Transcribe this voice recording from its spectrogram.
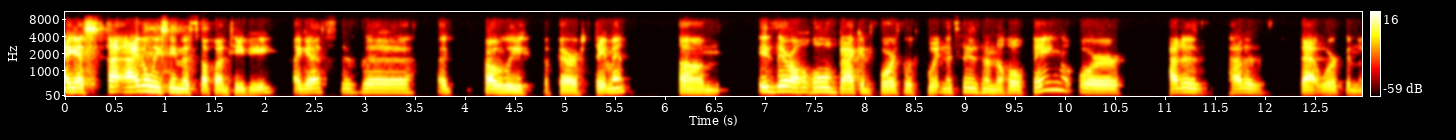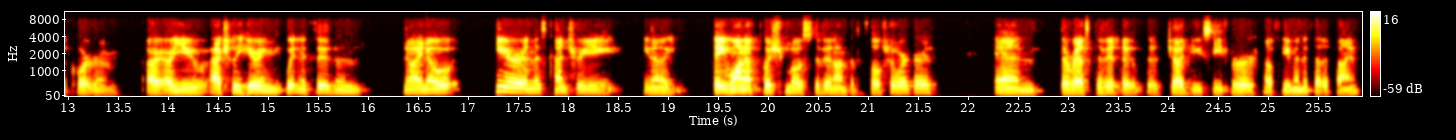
I guess I, have only seen this stuff on TV, I guess is a, probably a fair statement. Um, is there a whole back and forth with witnesses and the whole thing, or how does how does that work in the courtroom? Are are you actually hearing witnesses? And you know, I know here in this country, you know, they want to push most of it onto the social workers, and the rest of it, the, the judge you see for a few minutes at a time.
